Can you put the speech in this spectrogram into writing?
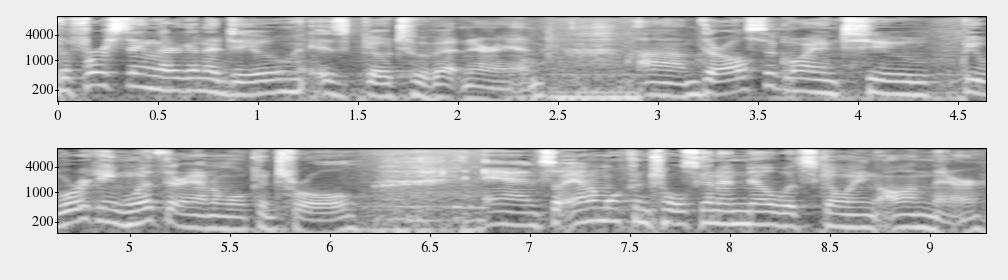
the first thing they're going to do is go to a veterinarian. Um, they're also going to be working with their animal control, and so animal control is going to know what's going on there.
